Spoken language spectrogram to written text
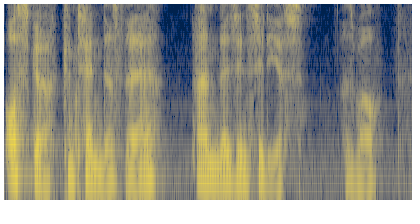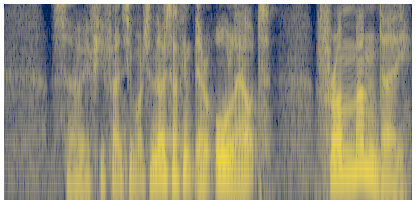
Oscar contenders there, and there's Insidious as well. So if you fancy watching those, I think they're all out from Monday.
